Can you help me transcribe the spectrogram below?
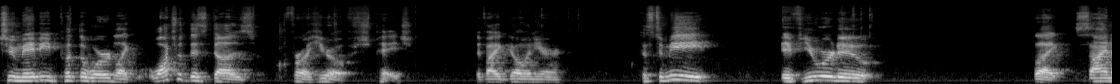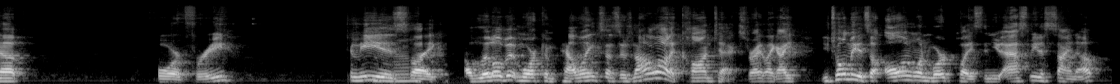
to maybe put the word like, watch what this does for a hero page. If I go in here, because to me, if you were to like sign up for free to me is mm-hmm. like a little bit more compelling since there's not a lot of context, right? Like I you told me it's an all-in-one workplace and you asked me to sign up.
